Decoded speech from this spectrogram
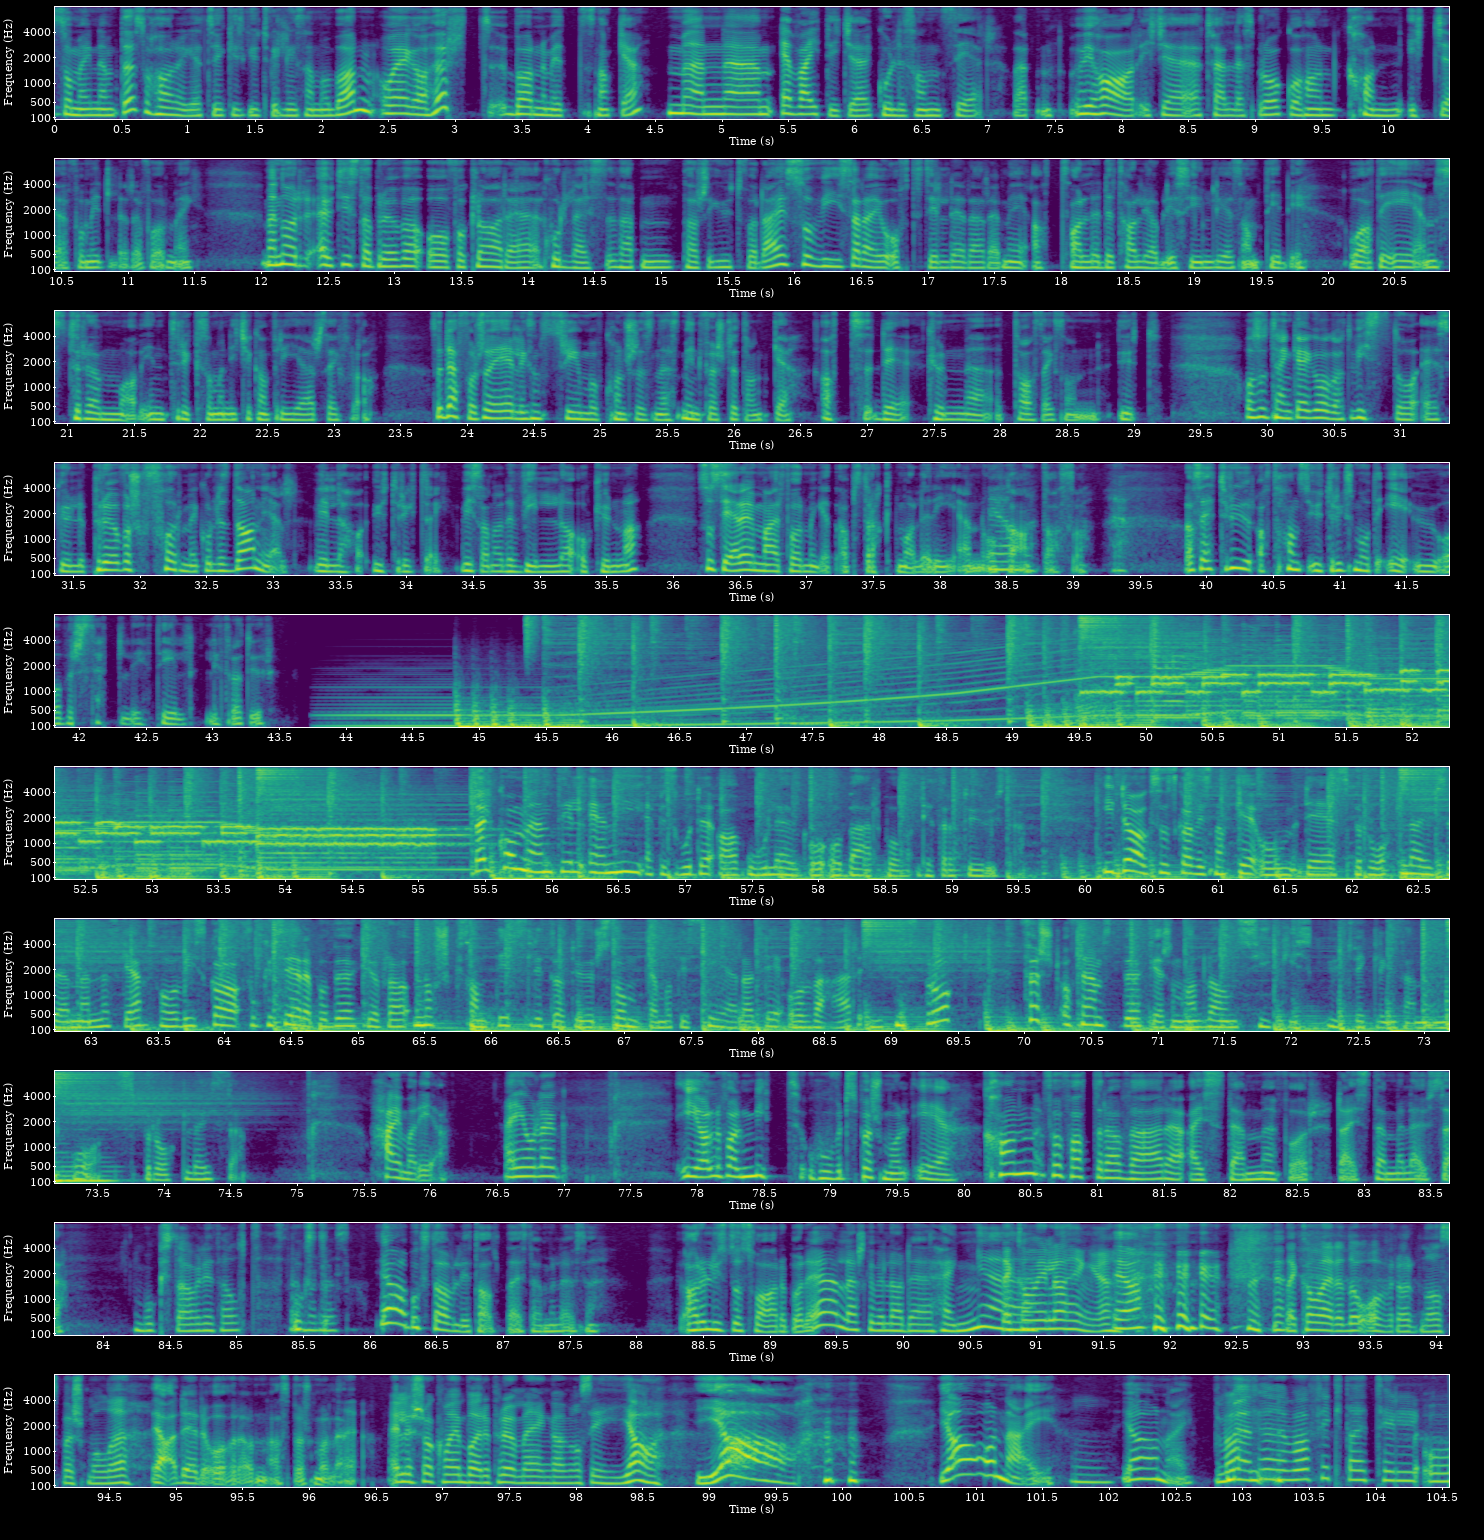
Som jeg nevnte, så har jeg et psykisk utviklingshemma barn, og jeg har hørt barnet mitt snakke, men eh, jeg veit ikke hvordan han ser verden. Vi har ikke et felles språk, og han kan ikke formidle det for meg. Men når autister prøver å forklare hvordan verden tar seg ut for dem, så viser de jo ofte til det der med at alle detaljer blir synlige samtidig, og at det er en strøm av inntrykk som man ikke kan frigjøre seg fra. Så derfor så er liksom stream of consciousness min første tanke, at det kunne ta seg sånn ut. Og så tenker jeg òg at hvis da jeg skulle prøve å se for meg hvordan Daniel ville ha uttrykt seg, hvis han hadde villa og kunne, så ser jeg mer for meg et abstrakt maleri enn noe Ja. annet, altså. Altså, jeg tror at hans uttrykksmåte er uoversettelig til litteratur. Velkommen til en ny episode av Olaug og Aubert på Litteraturhuset. I dag så skal vi snakke om det språkløse mennesket, og vi skal fokusere på bøker fra norsk samtidslitteratur som tematiserer det å være uten språk. Først og fremst bøker som handler om psykisk utviklingshemming og språkløse. Hei, Marie. Hei, Olaug. I alle fall mitt hovedspørsmål er kan forfattere være ei stemme for de stemmeløse? Bokstavelig talt. stemmeløse? Ja, bokstavelig talt de stemmeløse. Har du lyst til å svare på det, eller skal vi la det henge? Det kan vi la henge. Ja, Det kan være det overordna spørsmålet. ja det er det overordna spørsmålet. Ja. Eller så kan vi bare prøve med en gang og si ja. Ja! Ja og nei. Ja og nei. Hva, Men hva fikk deg til å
